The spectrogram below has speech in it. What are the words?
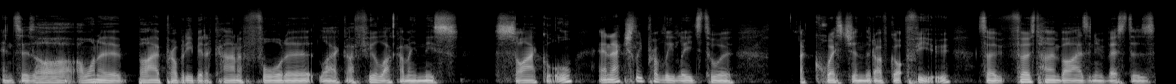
and says, Oh, I want to buy a property, but I can't afford it. Like, I feel like I'm in this cycle. And actually probably leads to a, a question that I've got for you. So, first home buyers and investors,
